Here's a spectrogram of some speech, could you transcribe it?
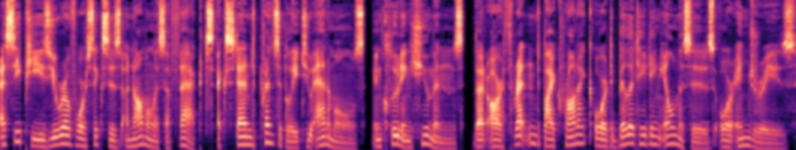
SCP 046's anomalous effects extend principally to animals, including humans, that are threatened by chronic or debilitating illnesses or injuries.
